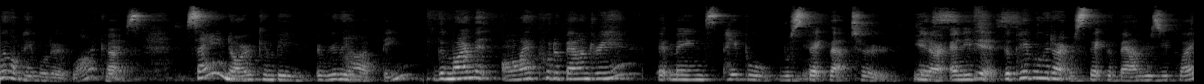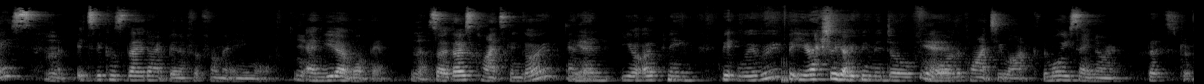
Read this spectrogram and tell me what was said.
we want people to like Yeah. us. Saying no can be a really Mm. hard thing. The moment I put a boundary in, it means people respect that too. You know, and if Yes. the people who don't respect the boundaries you place, Mm. it's because they don't benefit from it anymore, Yeah. and you don't want them. No. So those clients can go, and Yeah. then you're opening a bit woo woo, but you're actually opening the door for Yeah. more of the clients you like. The more you say no, That's true.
